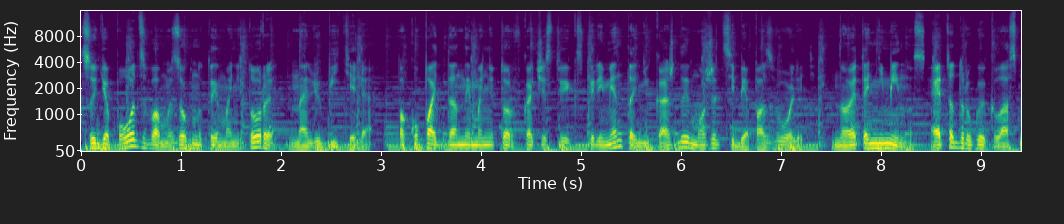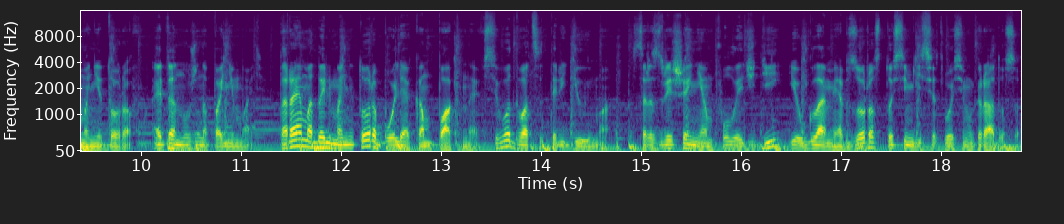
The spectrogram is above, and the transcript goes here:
Судя по отзывам, изогнутые мониторы на любителя. Покупать данный монитор в качестве эксперимента не каждый может себе позволить. Но это не минус, это другой класс мониторов, это нужно понимать. Вторая модель монитора более компактная, всего 23 дюйма, с разрешением Full HD и углами обзора 178 градусов.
